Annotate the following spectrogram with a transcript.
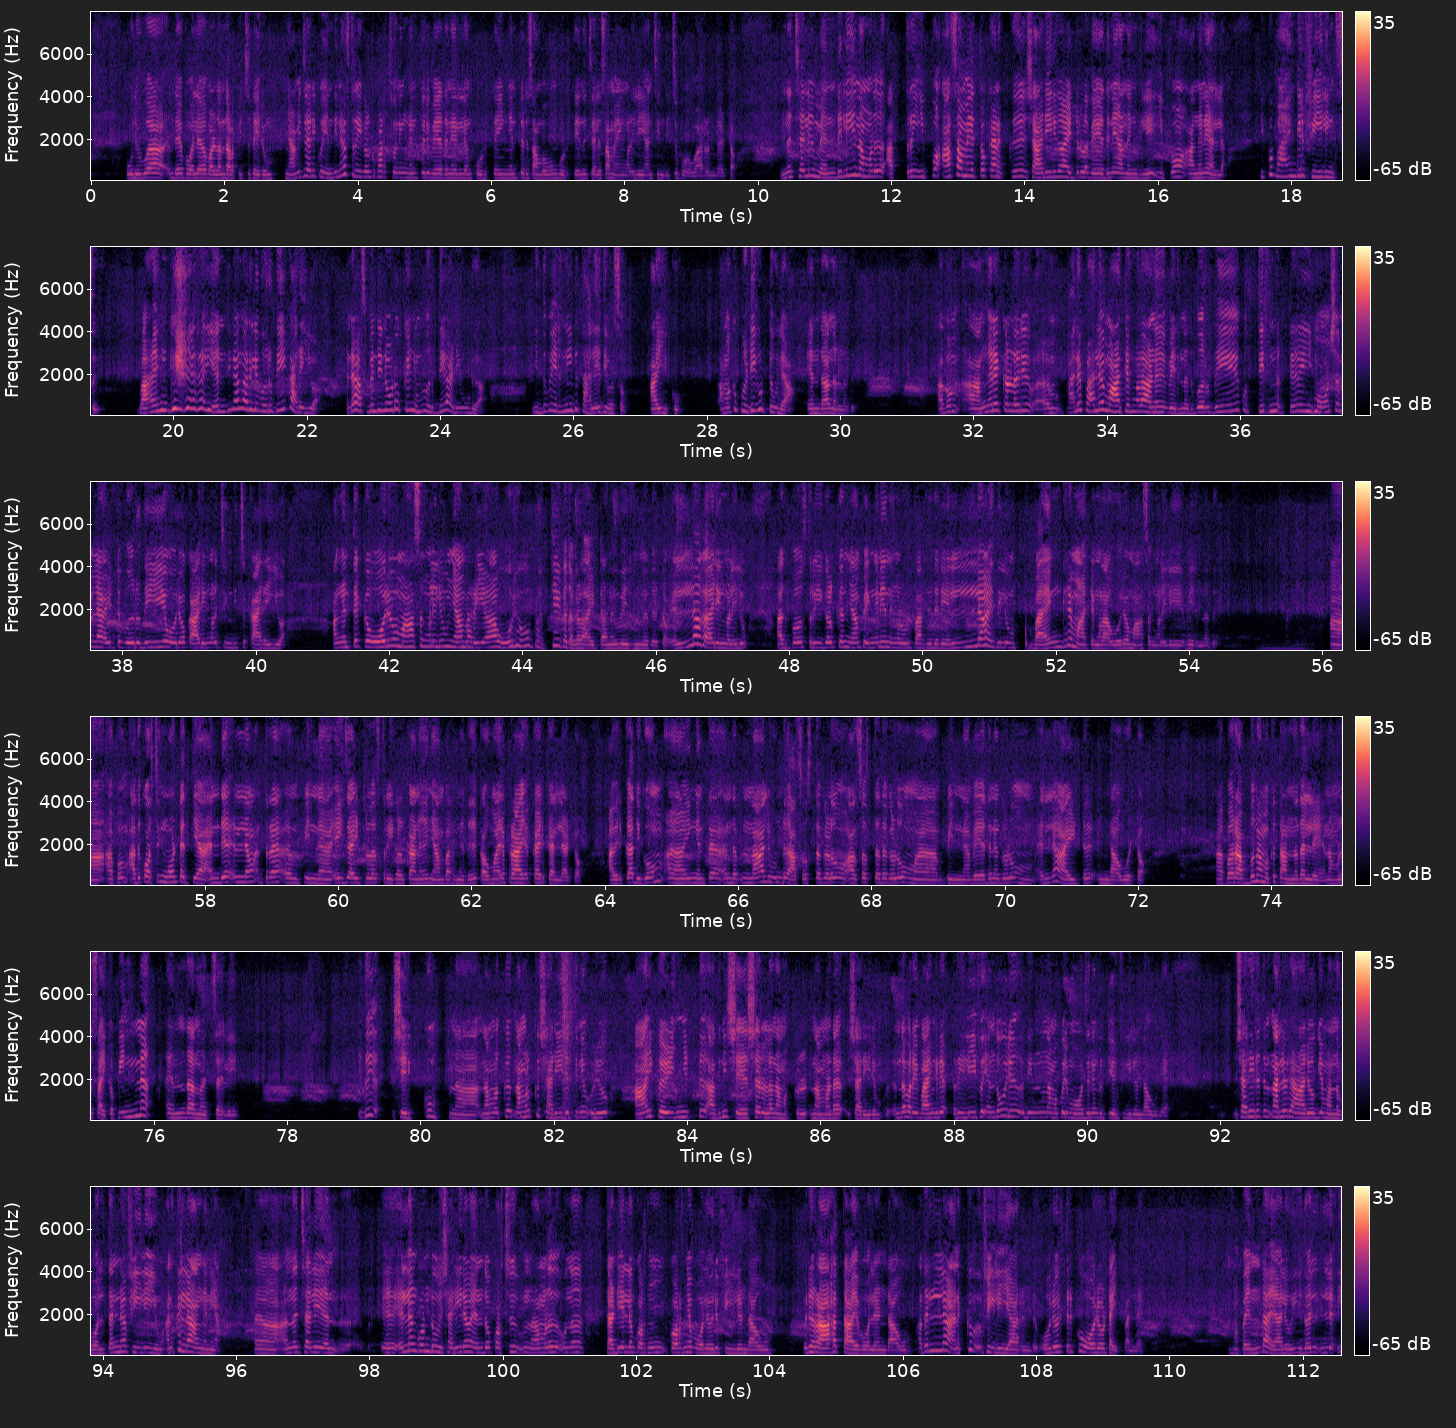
ഉലുവ ഇതേപോലെ വെള്ളം തിളപ്പിച്ച് തരും. ഞാൻ വിചാരിക്കും എന്തിനാ സ്ത്രീകൾക്ക് പഠിച്ചോന് ഇങ്ങനത്തെ ഒരു വേദനയെല്ലാം കൊടുത്തേ ഇങ്ങനത്തെ ഒരു സംഭവം കൊടുത്തേന്ന് ചില സമയങ്ങളിൽ ഞാൻ ചിന്തിച്ച് പോവാറുണ്ട് കേട്ടോ. എന്നുവെച്ചാൽ മെന്റലി നമ്മൾ അത്രയും ഇപ്പോൾ ആ സമയത്തൊക്കെ എനിക്ക് ശാരീരികമായിട്ടുള്ള വേദനയാണെങ്കിൽ ഇപ്പോൾ അങ്ങനെയല്ല. ഇപ്പോൾ ഭയങ്കര ഫീലിങ്സ് ഭയങ്കര എന്തിനാണെന്നറിയില്ല വെറുതെ കരയുക എന്റെ ഹസ്ബൻഡിനോടൊക്കെ ഞാൻ വെറുതെ അടി കൂടുക. ഇത് വരുന്നതിന്റെ തലേ ദിവസം ആയിരിക്കും. നമുക്ക് പിടികിട്ടൂല എന്താന്നുള്ളത്. അപ്പം അങ്ങനെയൊക്കെയുള്ളൊരു പല പല മാറ്റങ്ങളാണ് വരുന്നത്. വെറുതെ കുത്തിരുന്നിട്ട് ഇമോഷണലായിട്ട് വെറുതെ ഓരോ കാര്യങ്ങൾ ചിന്തിച്ച് കരയുക. അങ്ങനത്തെയൊക്കെ ഓരോ മാസങ്ങളിലും ഞാൻ പറയുക ഓരോ പ്രത്യേകതകളായിട്ടാണ് വരുന്നത് കേട്ടോ. എല്ലാ കാര്യങ്ങളിലും അതിപ്പോൾ സ്ത്രീകൾക്ക് ഞാൻ ഇപ്പം എങ്ങനെയാണ് നിങ്ങളോട് പറഞ്ഞു തരിക? എല്ലാ ഇതിലും ഭയങ്കര മാറ്റങ്ങളാണ് ഓരോ മാസങ്ങളിൽ വരുന്നത്. അപ്പം അത് കുറച്ച് ഇങ്ങോട്ട് എത്തിയ എന്റെ എല്ലാം അത്ര പിന്നെ ഏജ് ആയിട്ടുള്ള സ്ത്രീകൾക്കാണ് ഞാൻ പറഞ്ഞത്. കൗമാരപ്രായക്കാർക്കല്ല കേട്ടോ അവർക്ക് അധികവും ഇങ്ങനത്തെ എന്താ എന്നാലും ഉണ്ട്. അസ്വസ്ഥകളും അസ്വസ്ഥതകളും പിന്നെ വേദനകളും എല്ലാം ആയിട്ട് ഉണ്ടാവും കേട്ടോ അപ്പോൾ റബ്ബ് നമുക്ക് തന്നതല്ലേ? നമ്മൾ സഹിക്കുക പിന്നെ എന്താണെന്ന് വെച്ചാൽ ഇത് ശരിക്കും നമ്മൾക്ക് നമ്മൾക്ക് ശരീരത്തിന് ഒരു ആയി കഴിഞ്ഞിട്ട് അതിന് ശേഷമുള്ള നമുക്ക് നമ്മുടെ ശരീരം എന്താ പറയുക ഭയങ്കര റിലീഫ് എന്തോ ഒരു ഇതിൽ നിന്ന് നമുക്കൊരു മോചനം കിട്ടിയ ഒരു ഫീൽ ഉണ്ടാവൂലേ? ശരീരത്തിൽ നല്ലൊരു ആരോഗ്യം വന്ന പോലെ തന്നെ ഫീൽ ചെയ്യും. എനിക്കെല്ലാം അങ്ങനെയാണ് എന്ന് വെച്ചാൽ എല്ലാം കൊണ്ടും ശരീരം എന്തോ കുറച്ച് നമ്മൾ ഒന്ന് തടിയെല്ലാം കുറഞ്ഞ് കുറഞ്ഞ പോലെ ഒരു ഫീൽ ഉണ്ടാവും. ഒരു റാഹത്തായ പോലെ ഉണ്ടാവും. അതെല്ലാം എനിക്ക് ഫീൽ ചെയ്യാറുണ്ട്. ഓരോരുത്തർക്കും ഓരോ ടൈപ്പ് അല്ലേ? അപ്പോൾ എന്തായാലും ഇത്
